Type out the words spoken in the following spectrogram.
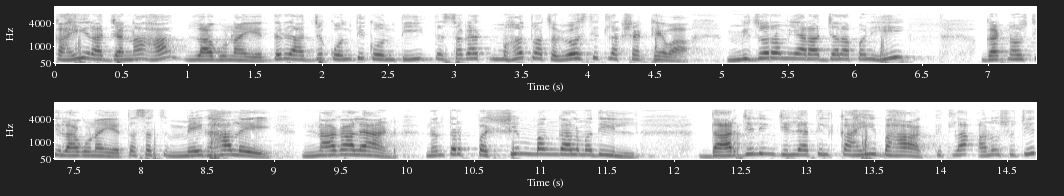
काही राज्यांना हा लागू नाहीये तर राज्य कोणती कोणती तर सगळ्यात महत्वाचं व्यवस्थित लक्षात ठेवा. मिझोरम या राज्याला पण ही घटनावस्ती लागू नाहीये तसंच मेघालय नागालँड नंतर पश्चिम बंगालमधील दार्जिलिंग जिल्ह्यातील काही भाग तिथला अनुसूचित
